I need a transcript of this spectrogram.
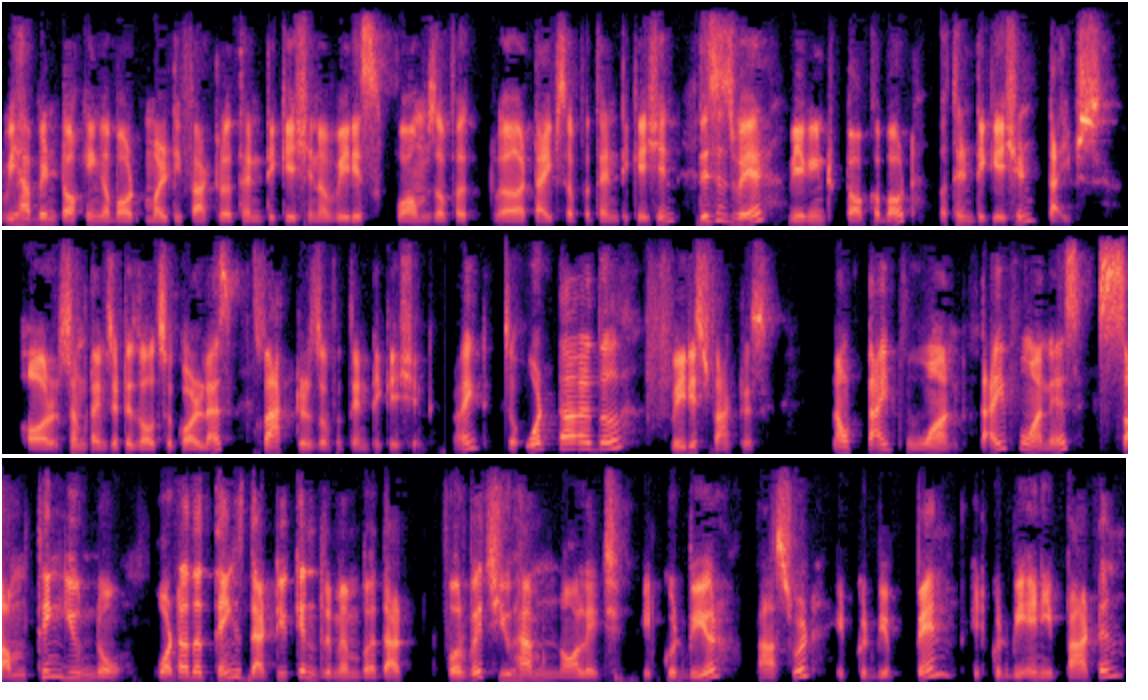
we have been talking about multi-factor authentication or various forms of uh, types of authentication. This is where we are going to talk about authentication types or sometimes it is also called as factors of authentication right? So what are the various factors? Now type 1 type 1 is something you know. What are the things that you can remember that for which you have knowledge? It could be your password it could be a pin it could be any pattern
